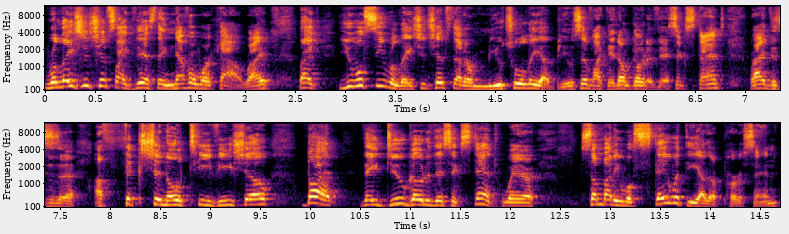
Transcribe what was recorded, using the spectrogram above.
relationships like this, they never work out, right? Like, you will see relationships that are mutually abusive, like they don't go to this extent, right? This is a, a fictional TV show, but they do go to this extent where somebody will stay with the other person,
